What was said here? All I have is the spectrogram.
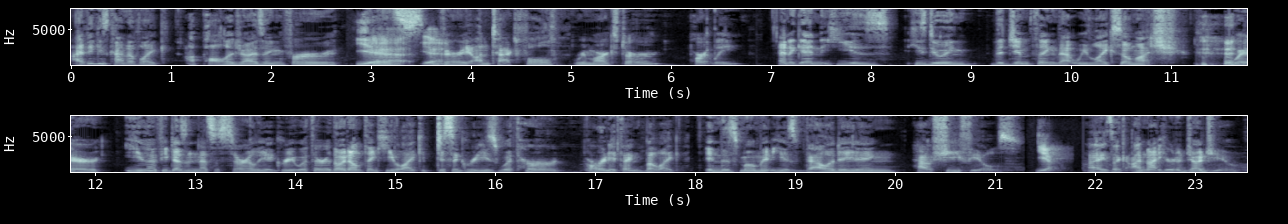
I think he's kind of like apologizing for yeah, his yeah. very untactful remarks to her, partly. And again, he is he's doing the Jim thing that we like so much, where even if he doesn't necessarily agree with her, though I don't think he like disagrees with her or anything, but like in this moment, he is validating how she feels. Yeah. Uh, he's like, I'm not here to judge you.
